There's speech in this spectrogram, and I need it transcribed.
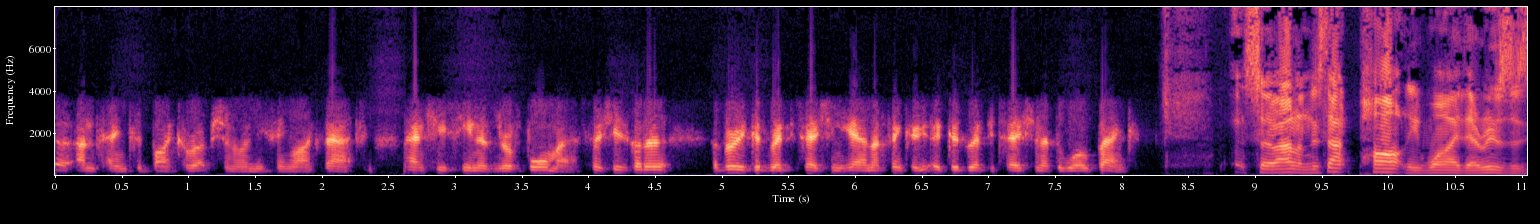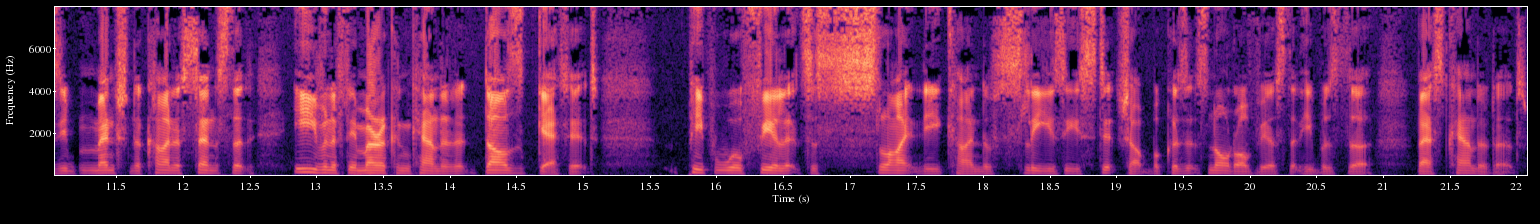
uh, untainted by corruption or anything like that. And she's seen as a reformer. So she's got a, a very good reputation here, and I think a, a good reputation at the World Bank. So, Alan, is that partly why there is, as you mentioned, a kind of sense that even if the American candidate does get it, people will feel it's a slightly kind of sleazy stitch up because it's not obvious that he was the best candidate?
